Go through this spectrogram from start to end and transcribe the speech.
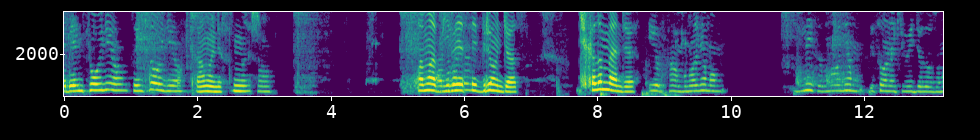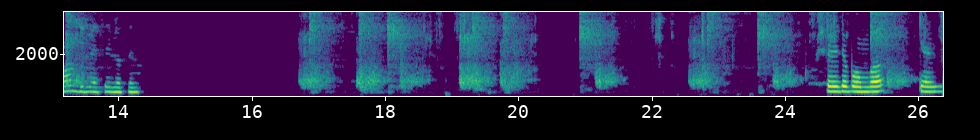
E benimki oynuyor. Seninki de oynuyor. Tamam oynasınlar. Tamam. Ama 1 Arkadaşlar- vs 1 oynayacağız. Çıkalım bence. Yok tamam bunu oynayamam. Neyse bunu oynayamam. Bir sonraki videoda o zaman bir vs bir atarız. Şöyle bomba geldi.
